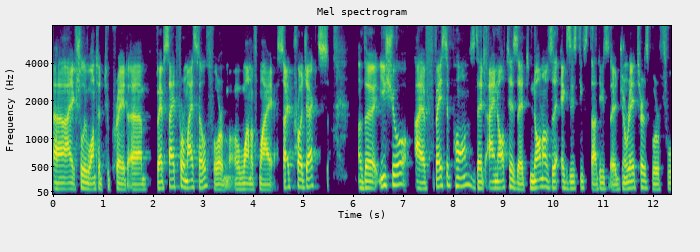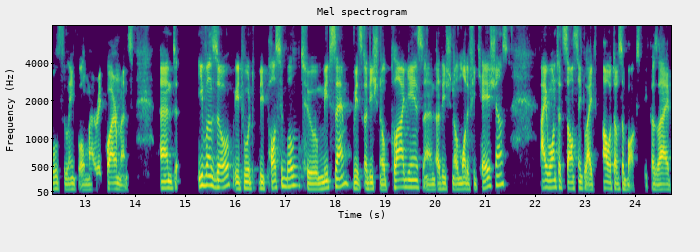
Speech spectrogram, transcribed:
uh, I actually wanted to create a website for myself for one of my side projects. The issue I've faced upon is that I noticed that none of the existing static generators were fulfilling all my requirements. And even though it would be possible to meet them with additional plugins and additional modifications, I wanted something like out of the box because I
